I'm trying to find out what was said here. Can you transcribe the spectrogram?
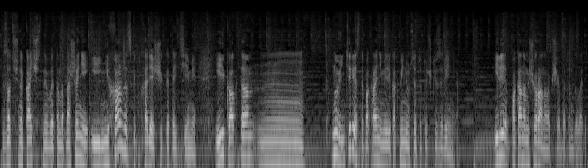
достаточно качественные в этом отношении и не ханжески подходящие к этой теме, и как-то, ну, интересны, по крайней мере, как минимум с этой точки зрения. Или пока нам еще рано вообще об этом говорить?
